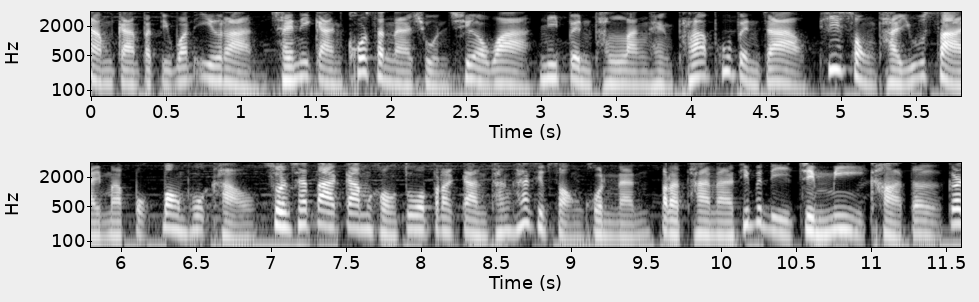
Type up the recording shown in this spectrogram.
นำการปฏิวัติอิหร่าน ใช้ในการโฆษณาชวนเชื่อว่านี่เป็นพลังแห่งพระผู้เป็นเจ้า ที่ส่งพายุทรายมาปกป้องพวกเขา ส่วนชะตากรรมของตัวประกันทั้ง 52 คนนั้น ประธานาธิบดีจิมมี่ คาร์เตอร์ ก็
